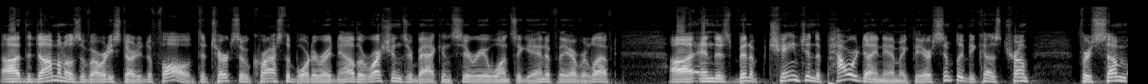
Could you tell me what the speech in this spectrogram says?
uh, the dominoes have already started to fall. The Turks have crossed the border right now. The Russians are back in Syria once again, if they ever left, uh, and there's been a change in the power dynamic there simply because Trump for some,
